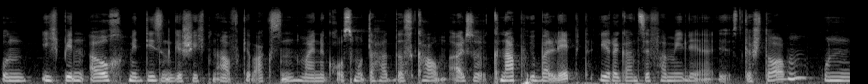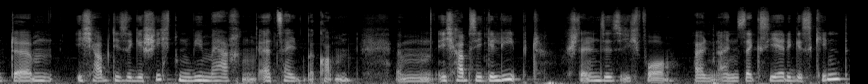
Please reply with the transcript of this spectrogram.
Und ich bin auch mit diesen Geschichten aufgewachsen. Meine Großmutter hat das kaum, also knapp überlebt. Ihre ganze Familie ist gestorben. Und ähm, ich habe diese Geschichten wie Märchen erzählt bekommen. Ähm, ich habe sie geliebt. Stellen Sie sich vor, ein, ein sechsjähriges Kind,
